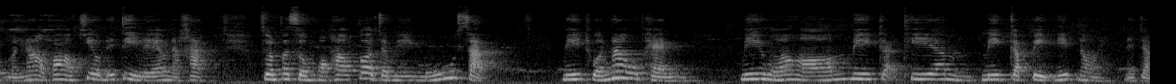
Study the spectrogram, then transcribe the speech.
ดมันเน่าเพราะเฮาเคี่ยวได้ตีแล้วนะคะ ส่วนผสมของเฮาก็จะมีหมูสับมีถั่วเน่าแผ่น มีหัวหอม มีกระเทียม มีกะปินิดหน่อยนะจ๊ะ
